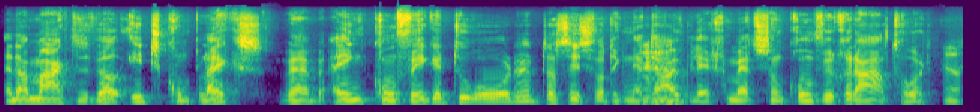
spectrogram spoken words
En dat maakt het wel iets complex. We hebben één configure to order. Dat is wat ik net Ja. uitleg met zo'n configurator. Ja.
